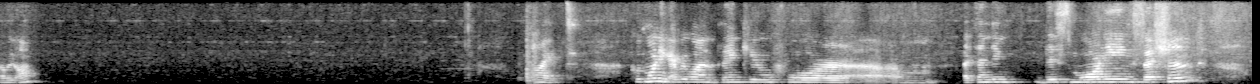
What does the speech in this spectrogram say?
Are we on? Right. Good morning, everyone. Thank you for um, attending this morning session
